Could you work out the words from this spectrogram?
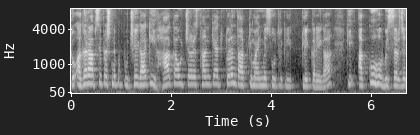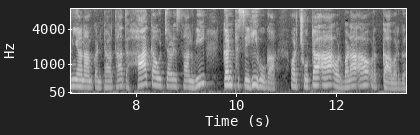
तो अगर आपसे प्रश्न पर पूछेगा कि हा का उच्चारण स्थान क्या है तो तुरंत आपके माइंड में सूत्र क्लिक करेगा कि अकुह विसर्जन या नाम कंठ, अर्थात हा का उच्चारण स्थान भी कंठ से ही होगा, और छोटा आ और बड़ा आ और का वर्ग।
